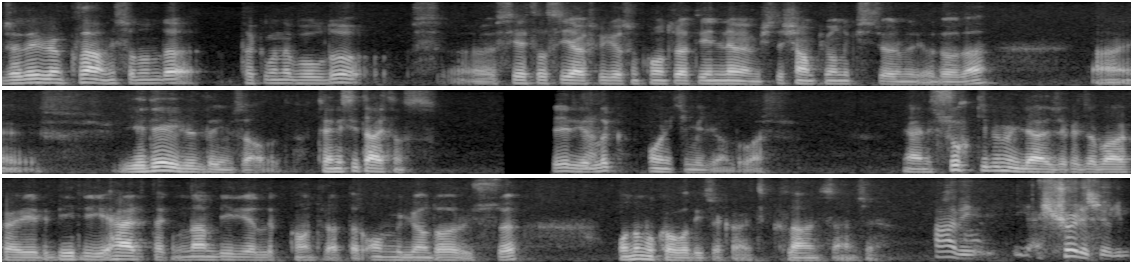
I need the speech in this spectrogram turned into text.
Jadavion Clowney sonunda takımını buldu. Ee, Seattle Seahawks biliyorsun kontrat yenilememişti. Şampiyonluk istiyorum diyordu o da. Yani 7 Eylül'de imzaladı. Tennessee Titans. Bir yıllık 12 milyon dolar. Yani suh gibi mi ilerleyecek acaba kariyeri? Bir, her takımdan bir yıllık kontratlar 10 milyon dolar üstü. Onu mu kovalayacak artık Clowney sence? Abi şöyle söyleyeyim.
